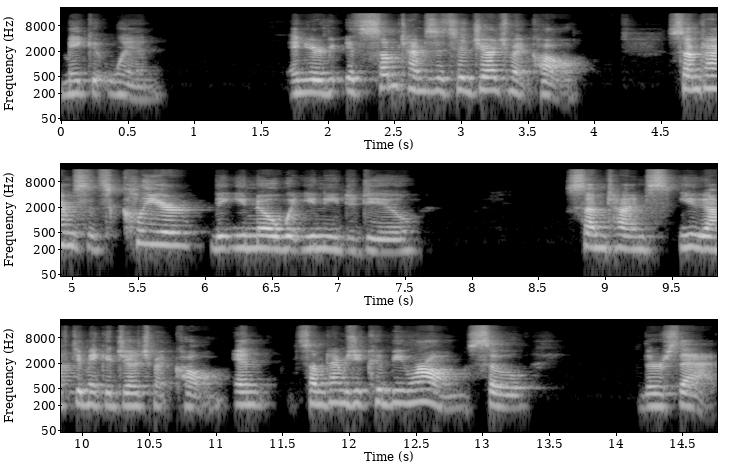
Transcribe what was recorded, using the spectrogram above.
make it win. And you're it's sometimes it's a judgment call. Sometimes it's clear that you know what you need to do. Sometimes you have to make a judgment call, and sometimes you could be wrong. So there's that.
